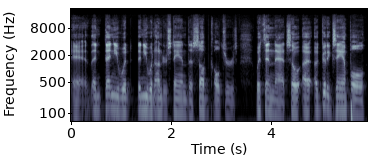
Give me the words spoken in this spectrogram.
uh, then then you would then you would understand the subcultures within that. So a, a good example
